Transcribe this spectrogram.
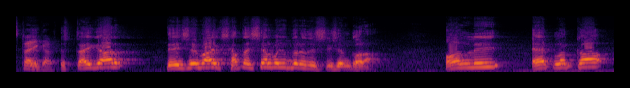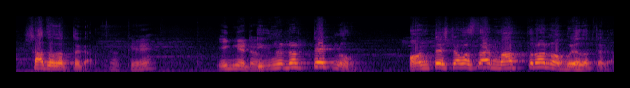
স্ট্রাইকার স্ট্রাইকার তেইশের বাইক সাতাশ সাল পর্যন্ত রেজিস্ট্রেশন করা। অনলি এক লক্ষ সাত হাজার টাকা। ওকে ইগনেটর ইগনেটর টেকনো অন টেস্ট অবস্থায় মাত্র নব্বই হাজার টাকা।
